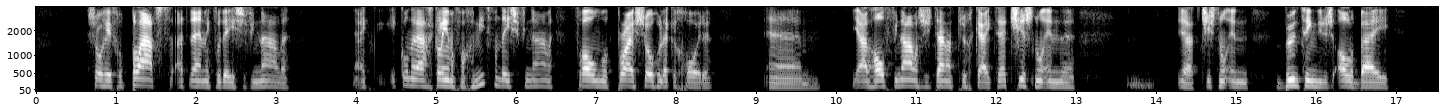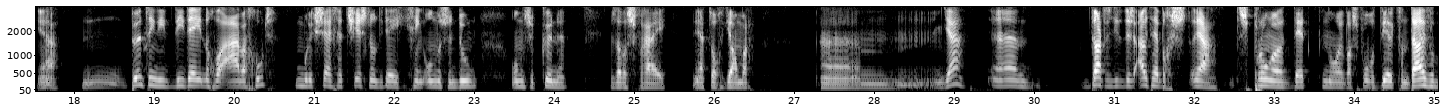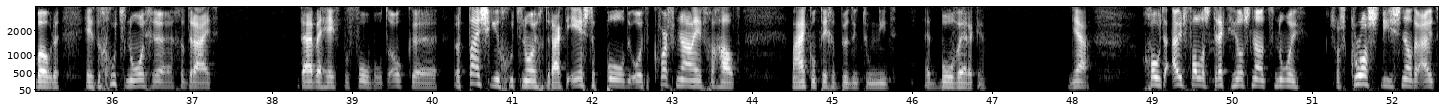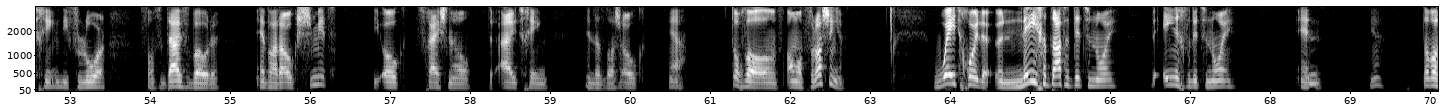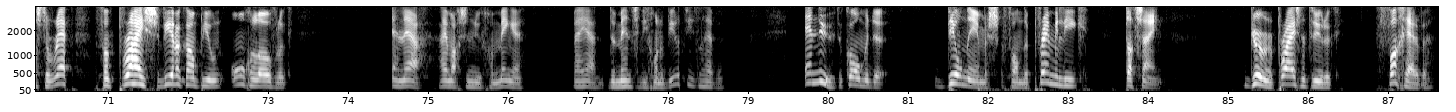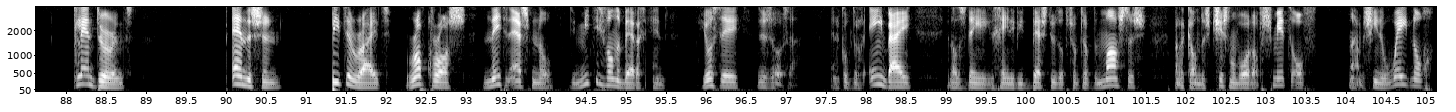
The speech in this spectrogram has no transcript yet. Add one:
zo heeft geplaatst uiteindelijk voor deze finale. Ja, ik, ik kon er eigenlijk alleen maar van genieten van deze finale. Vooral omdat Price zo lekker gooide. Um, ja, de halve finale, als je daarna terugkijkt. Hè, Chisnell en, uh, ja, Chisnell en Bunting, die dus allebei... Ja, Bunting die, die deed nog wel aardig goed, moet ik zeggen. Chisnell die deed, ging onder zijn doen onze kunnen. Dus dat was vrij, ja, toch jammer. Um, ja, um, darters die dus uit hebben ja, gesprongen dit toernooi was bijvoorbeeld Dirk van Duivenbode. Heeft een goed toernooi ge gedraaid. Daarbij heeft bijvoorbeeld ook uh, een goed toernooi gedraaid. De eerste pol die ooit een kwartfinale heeft gehaald. Maar hij kon tegen Bunting toen niet het bol werken. Ja, grote uitvallers direct heel snel het toernooi Zoals Cross, die snel eruit ging, die verloor van Van Duivenbode. En we hadden ook Smit, die ook vrij snel eruit ging. En dat was ook, ja, toch wel allemaal verrassingen. Wade gooide een 9 data dit toernooi. De enige van dit toernooi. En ja, dat was de rap van Price, wereldkampioen. Ongelooflijk. En ja, hij mag ze nu gaan mengen bij ja, de mensen die gewoon een wereldtitel hebben. En nu, de deelnemers van de Premier League. Dat zijn Gerben Price natuurlijk, Van Gerwen, Clint Durant, Anderson, Peter Wright, Rob Cross, Nathan Aspinall, Dimitri van den Berg en José de Sosa. En er komt er nog één bij. En dat is denk ik degene die het best doet op, op de Masters. Maar dat kan dus Chisholm worden of Smith of nou, misschien een Wade nog.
